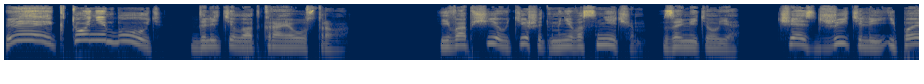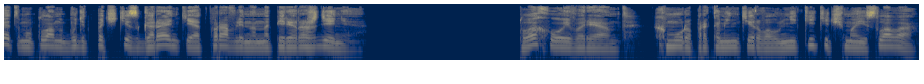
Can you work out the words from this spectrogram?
«Эй, кто-нибудь!» — долетело от края острова. «И вообще утешить мне вас нечем», — заметил я. «Часть жителей и по этому плану будет почти с гарантией отправлена на перерождение». «Плохой вариант», — хмуро прокомментировал Никитич мои слова.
